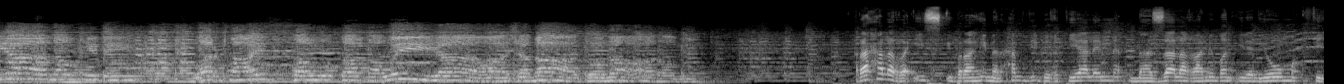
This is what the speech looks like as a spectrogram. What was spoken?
يا موكبي. وارفع الصوت قويا وشبعتنا رحل الرئيس إبراهيم الحمدي باغتيال ما زال غامضا إلى اليوم في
